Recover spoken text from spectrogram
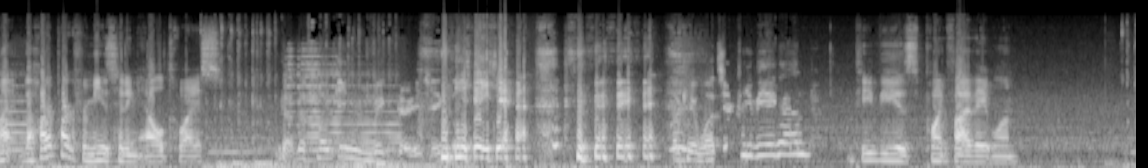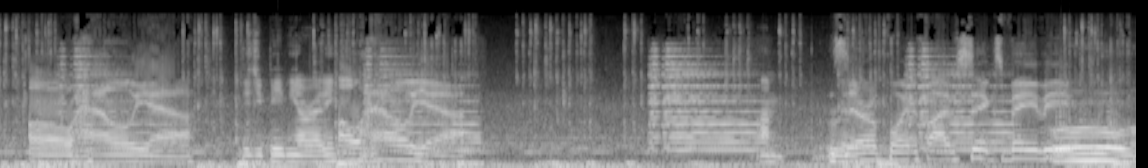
My the hard part for me is hitting L twice. Got the fucking victory jingle. yeah. okay, what's your PB again? PB is .581. Oh, hell yeah. Did you beat me already? Oh, hell yeah. I'm really... 0.56, baby. Ooh.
